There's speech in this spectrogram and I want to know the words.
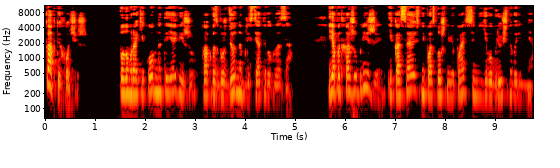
«Как ты хочешь?» В полумраке комнаты я вижу, как возбужденно блестят его глаза. Я подхожу ближе и касаюсь непослушными пальцами его брючного ремня.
